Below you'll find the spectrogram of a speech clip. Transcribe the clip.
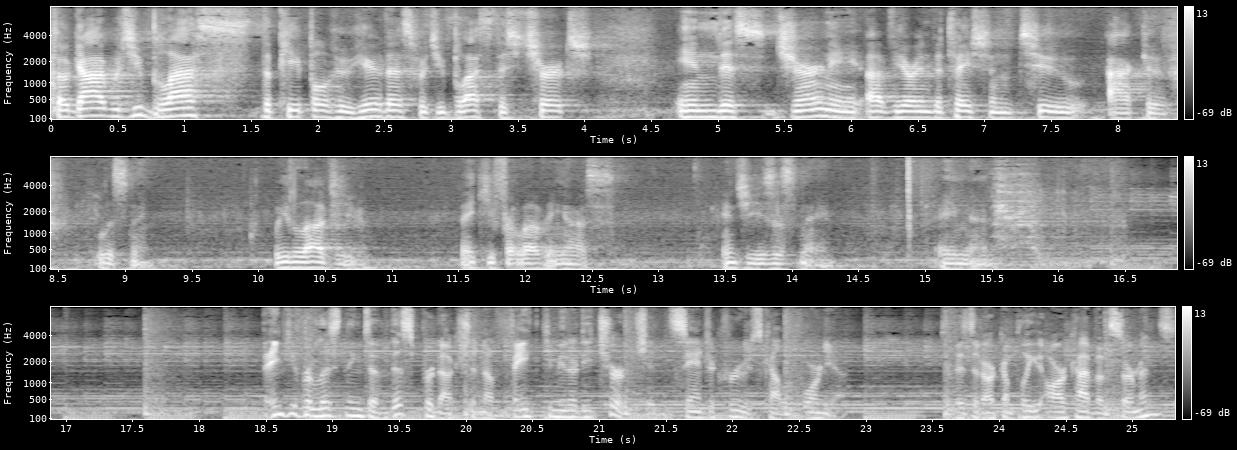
So, God, would you bless the people who hear this? Would you bless this church in this journey of your invitation to active listening? We love you. Thank you for loving us. In Jesus' name, amen. Thank you for listening to this production of Faith Community Church in Santa Cruz, California. Visit our complete archive of sermons,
